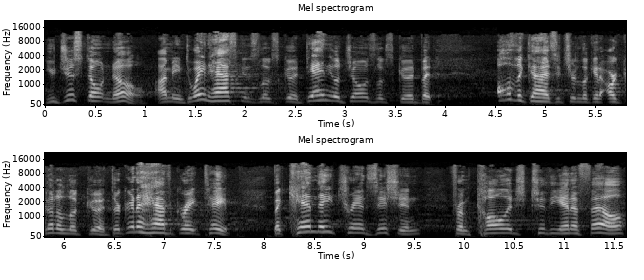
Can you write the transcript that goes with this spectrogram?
You just don't know. I mean, Dwayne Haskins looks good, Daniel Jones looks good, but all the guys that you're looking at are going to look good. They're going to have great tape. But can they transition from college to the NFL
